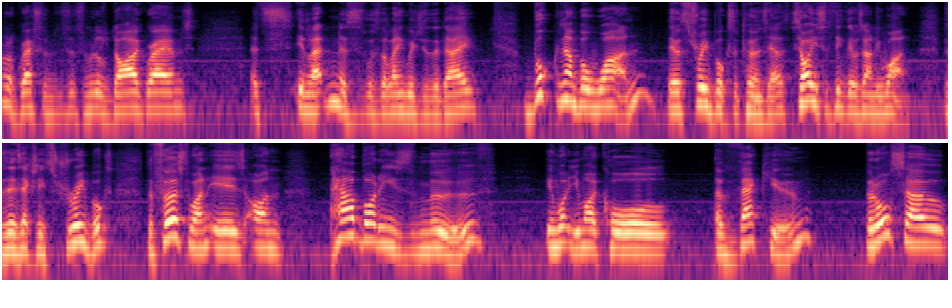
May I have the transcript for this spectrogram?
not graphs, some little diagrams. It's in Latin, as was the language of the day. Book number one, there are three books it turns out. So I used to think there was only one, but there's actually three books. The first one is on how bodies move in what you might call a vacuum, but also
